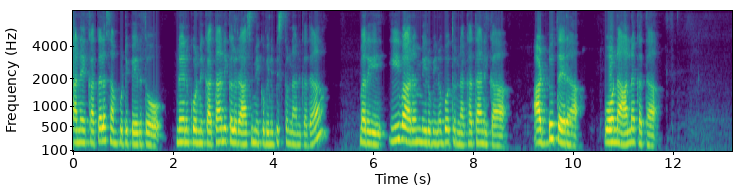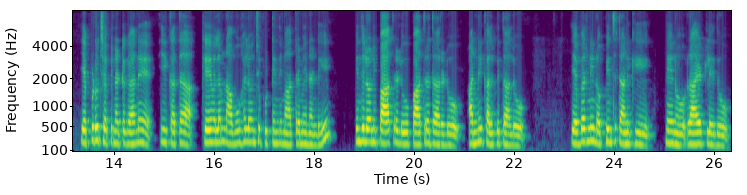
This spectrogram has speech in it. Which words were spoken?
అనే కథల సంపుటి పేరుతో నేను కొన్ని కథానికలు రాసి మీకు వినిపిస్తున్నాను కదా? మరి ఈ వారం మీరు వినబోతున్న కథానిక అడ్డుతెర ఓ నాన్న కథ. ఎప్పుడూ చెప్పినట్టుగానే ఈ కథ కేవలం నా ఊహలోంచి పుట్టింది మాత్రమేనండి. ఇందులోని పాత్రలు పాత్రధారులు అన్ని కల్పితాలు. ఎవరిని నొప్పించటానికి నేను రాయట్లేదు.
